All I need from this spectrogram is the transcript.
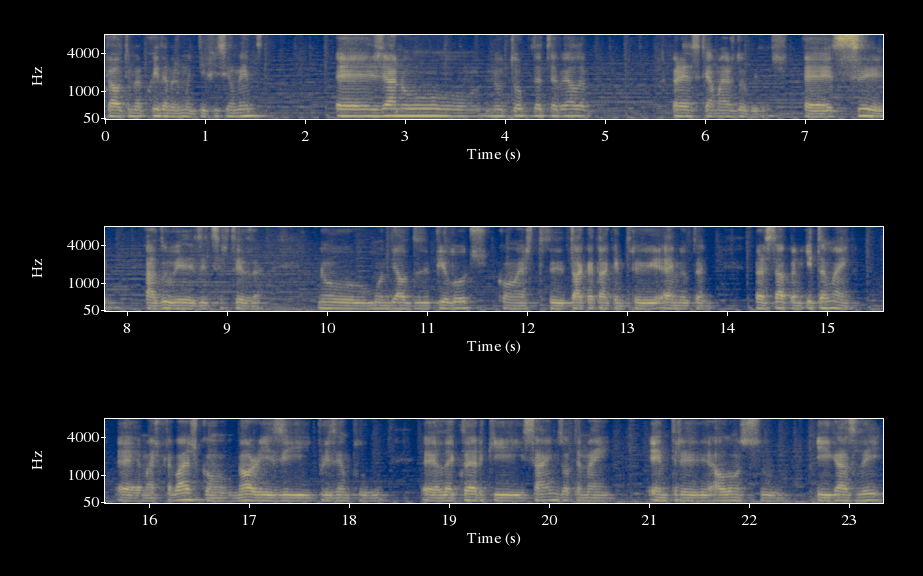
para a última corrida, mas muito dificilmente. Uh, já no, no topo da tabela parece que há mais dúvidas. Uh, se há dúvidas e de certeza no Mundial de Pilotos, com este tac-a-tac entre Hamilton, Verstappen e também uh, mais para baixo, com Norris e, por exemplo, eh, Leclerc e Sainz, ou também entre Alonso e Gasly.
